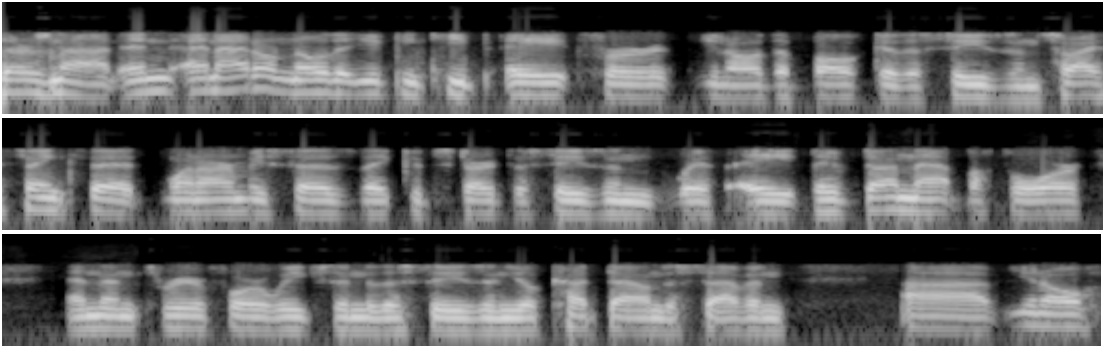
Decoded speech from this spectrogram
There's not, and and I don't know that you can keep eight for you know the bulk of the season. So I think that when Army says they could start the season with eight, they've done that before, and then three or four weeks into the season, you'll cut down to seven. Uh, you know,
